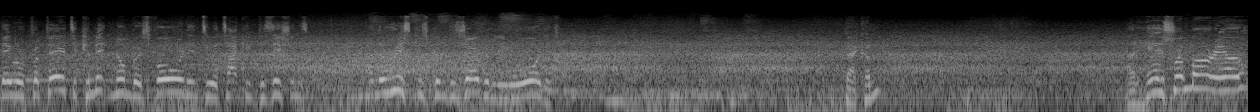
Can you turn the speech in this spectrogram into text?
They were prepared to commit numbers forward into attacking positions, and the risk has been deservedly rewarded. Beckham. And here's Romario.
